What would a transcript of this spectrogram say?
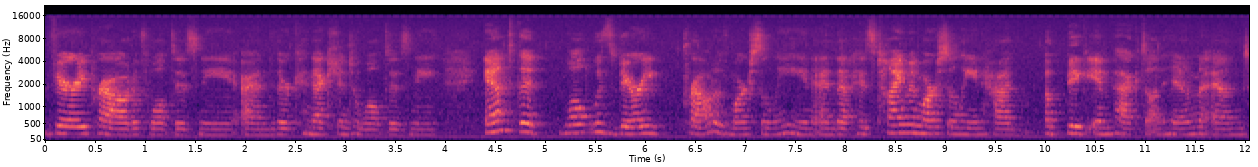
very proud of Walt Disney and their connection to Walt Disney, and that Walt was very proud of Marceline and that his time in Marceline had a big impact on him and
